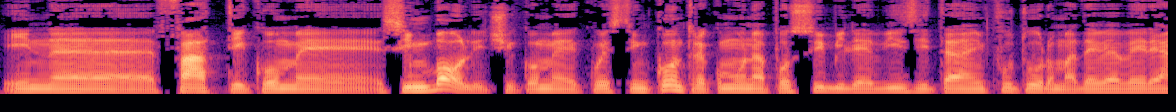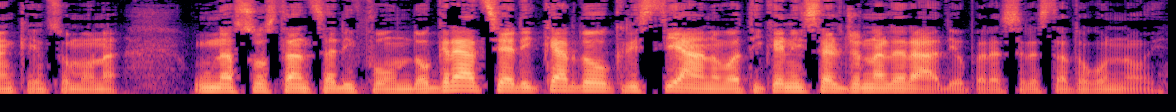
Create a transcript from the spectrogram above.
in eh, fatti come simbolici, come questo incontro e come una possibile visita in futuro, ma deve avere anche insomma, una, una sostanza di fondo. Grazie a Riccardo Cristiano, Vaticanista del Giornale Radio, per essere stato con noi.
